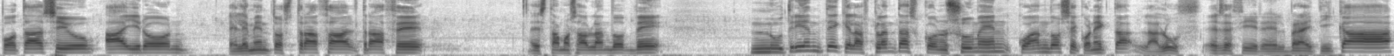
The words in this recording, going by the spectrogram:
Potassium, Iron, elementos traza, el trace. Estamos hablando de nutriente que las plantas consumen cuando se conecta la luz, es decir, el Brighty K,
